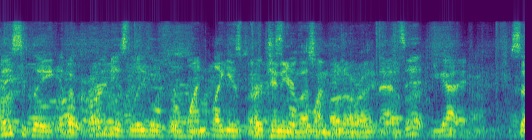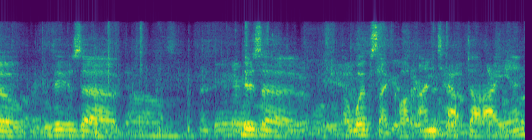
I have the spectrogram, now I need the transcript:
Basically, if a card is legal for one, like is or for one Moto, penny, right? That's it. You got it. So there's a there's a, a website called Untapped.in,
